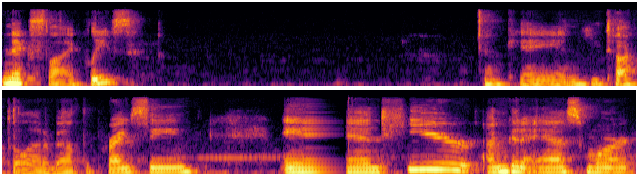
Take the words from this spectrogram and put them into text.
Next slide, please. Okay, and he talked a lot about the pricing. And here I'm going to ask Mark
